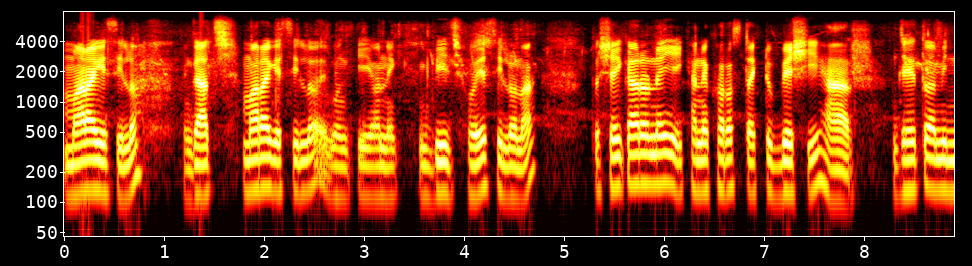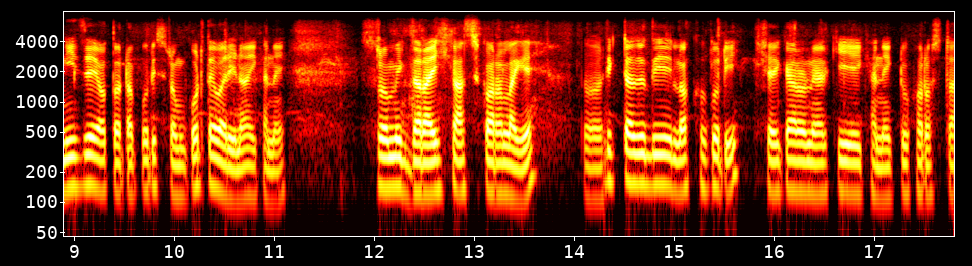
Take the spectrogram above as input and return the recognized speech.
মারা গেছিল। গাছ মারা গেছিল এবং কি অনেক বীজ হয়েছিল না। তো সেই কারণেই এখানে খরচটা একটু বেশি। আর যেহেতু আমি নিজে অতটা পরিশ্রম করতে পারি না, এখানে শ্রমিক দ্বারাই কাজ করা লাগে। তো দিকটা যদি লক্ষ্য করি, সেই কারণে আর কি এখানে একটু খরচটা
